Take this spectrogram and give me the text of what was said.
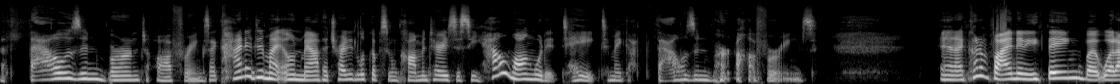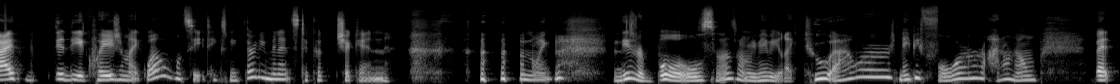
a thousand burnt offerings. I kind of did my own math. I tried to look up some commentaries to see how long would it take to make a thousand burnt offerings. And I couldn't find anything, but what I did the equation, like, well, let's see, it takes me 30 minutes to cook chicken. I'm like, and these were bulls, so that's gonna be maybe like two hours, maybe four. I don't know. But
